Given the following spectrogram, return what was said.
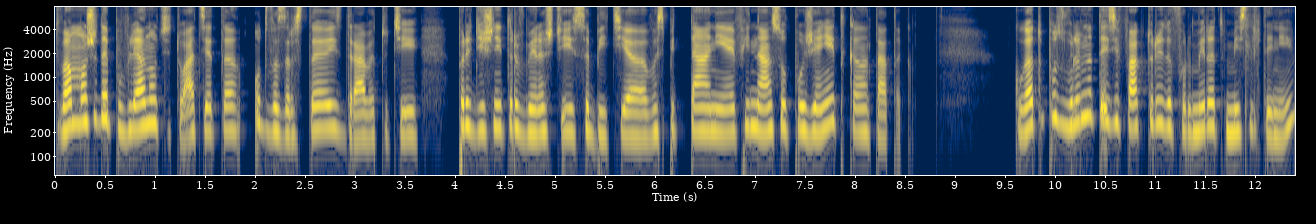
Това може да е повлияно от ситуацията, от възрастта и здравето ти, предишни травмиращи събития, възпитание, финансово положение и така нататък. Когато позволим на тези фактори да формират мислите ни,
